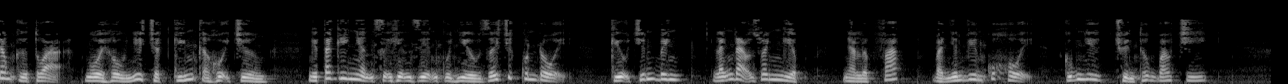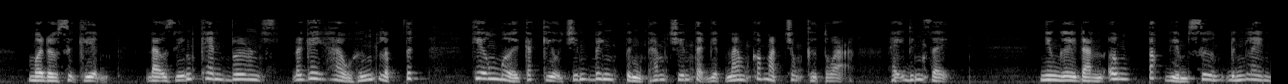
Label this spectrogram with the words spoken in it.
Trong cử tọa, ngồi hầu như chật kín cả hội trường, người ta ghi nhận sự hiện diện của nhiều giới chức quân đội, cựu chiến binh, lãnh đạo doanh nghiệp, nhà lập pháp và nhân viên quốc hội, cũng như truyền thông báo chí. Mở đầu sự kiện, đạo diễn Ken Burns đã gây hào hứng lập tức khi ông mời các cựu chiến binh từng tham chiến tại Việt Nam có mặt trong cử tọa, hãy đứng dậy. Nhiều người đàn ông tóc điểm xương đứng lên.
